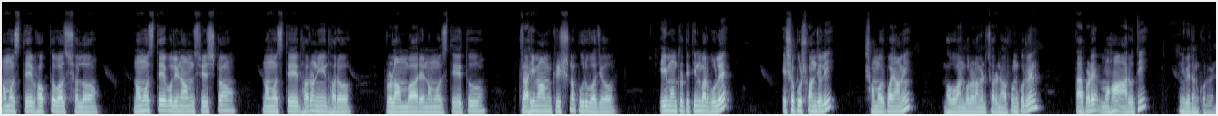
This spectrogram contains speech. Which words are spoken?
নমস্তে ভক্তবৎসল নমস্তে বলিনাম শ্রেষ্ঠ, নমস্তে ধরণী ধর, প্রলম্বারে নমস্তে তু, ত্রাহিমাম কৃষ্ণ পূর্বজ। এই মন্ত্রটি তিনবার বলে এসো পুষ্পাঞ্জলি, সমর্পয় আমি, ভগবান বলরামের চরণে অর্পণ করবেন, তারপরে মহা আরতি নিবেদন করবেন।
